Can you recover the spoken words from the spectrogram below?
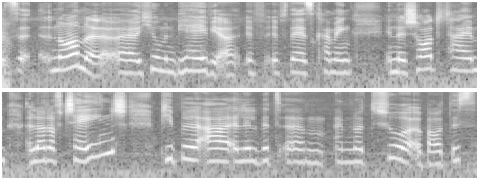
It's normal uh, human behavior. If, if there's coming in a short time a lot of change, people are a little bit, um, I'm not sure about this.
